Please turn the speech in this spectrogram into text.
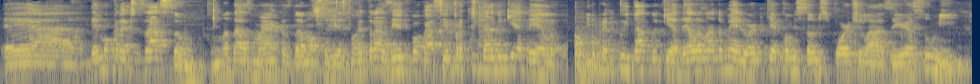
é a democratização. Uma das marcas da nossa gestão é trazer a advocacia para cuidar do que é dela. E para cuidar do que é dela, nada melhor do que a Comissão de Esporte e Lazer assumir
